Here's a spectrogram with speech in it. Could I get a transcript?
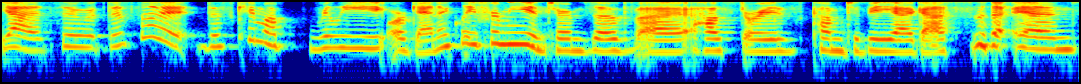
Yeah, so this uh, this came up really organically for me in terms of uh, how stories come to be, I guess. and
